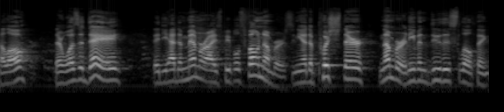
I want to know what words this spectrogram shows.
Hello? There was a day that you had to memorize people's phone numbers and you had to push their number and even do this little thing.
